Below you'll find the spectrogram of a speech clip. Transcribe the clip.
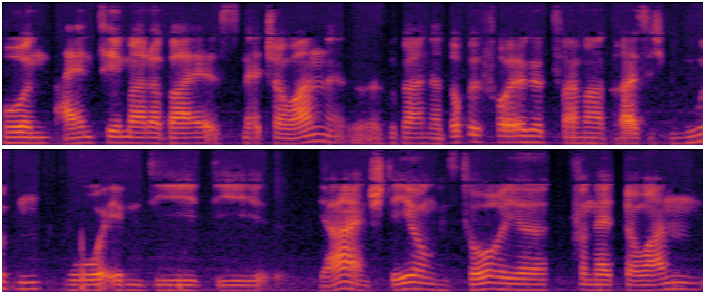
Und ein Thema dabei ist Nature One, äh, sogar in der Doppelfolge, zweimal 30 Minuten, wo eben die, die ja, Entstehung, Historie von Nature One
